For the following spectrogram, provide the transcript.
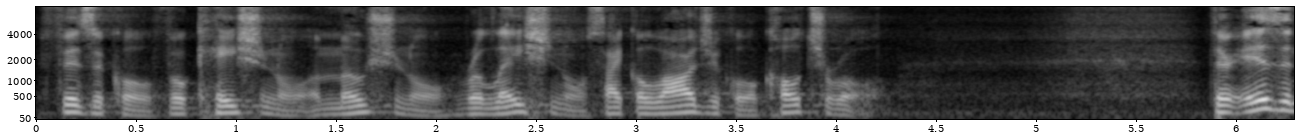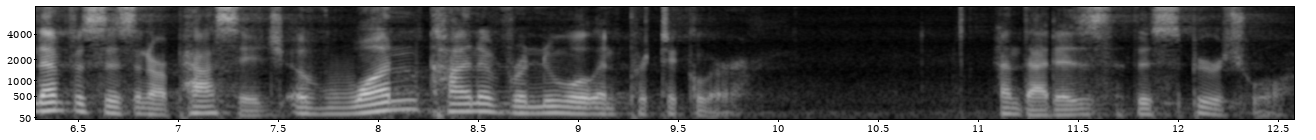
physical, vocational, emotional, relational, psychological, cultural there is an emphasis in our passage of one kind of renewal in particular, and that is the spiritual.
